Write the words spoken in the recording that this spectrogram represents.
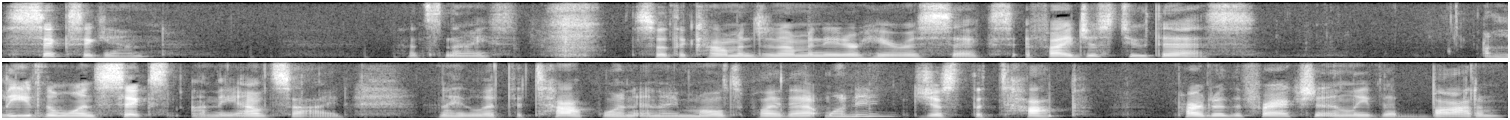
6 again. That's nice. So the common denominator here is 6. If I just do this, I leave the one sixth on the outside, and I let the top one, and I multiply that one in, just the top part of the fraction, and leave the bottom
